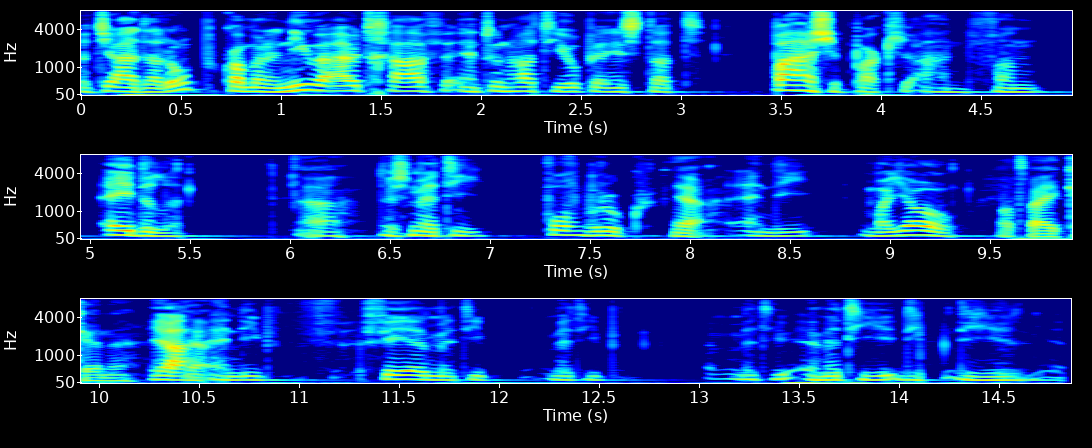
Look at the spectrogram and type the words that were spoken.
het jaar daarop, kwam er een nieuwe uitgave en toen had hij opeens dat pagepakje aan van Edele. Ah, Dus met die pofbroek ja, en die maillot. wat wij kennen. Ja, en die veer met die, met die, met die, met die, die, die eh,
